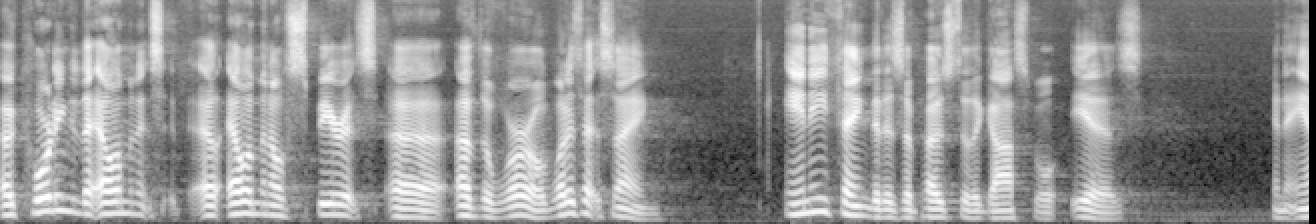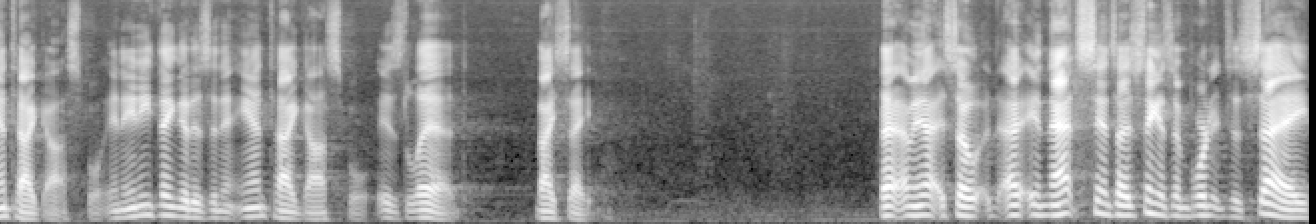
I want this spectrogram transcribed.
According to the elemental spirits uh, of the world, what is that saying? anything that is opposed to the gospel is an anti gospel. And anything that is an anti gospel is led by Satan. I mean, so uh, in that sense, I just think it's important to say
